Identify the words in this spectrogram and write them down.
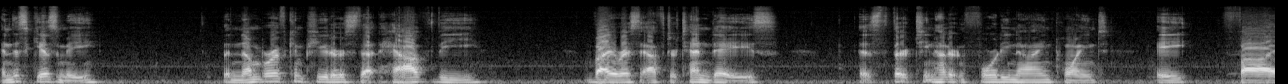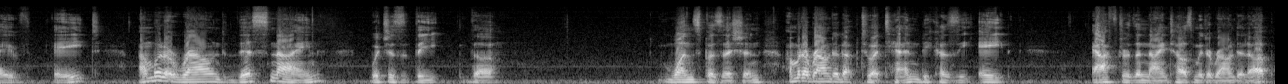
And this gives me the number of computers that have the virus after 10 days is 1349.858. I'm going to round this 9, which is the the one's position. I'm going to round it up to a 10 because the 8 after the 9 tells me to round it up.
